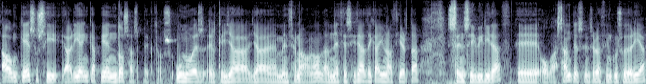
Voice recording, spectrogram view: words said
Aunque eso sí, haría hincapié en dos aspectos. Uno es el que ya, ya he mencionado, la necesidad de que haya una cierta sensibilidad, o bastante sensibilidad incluso diría,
